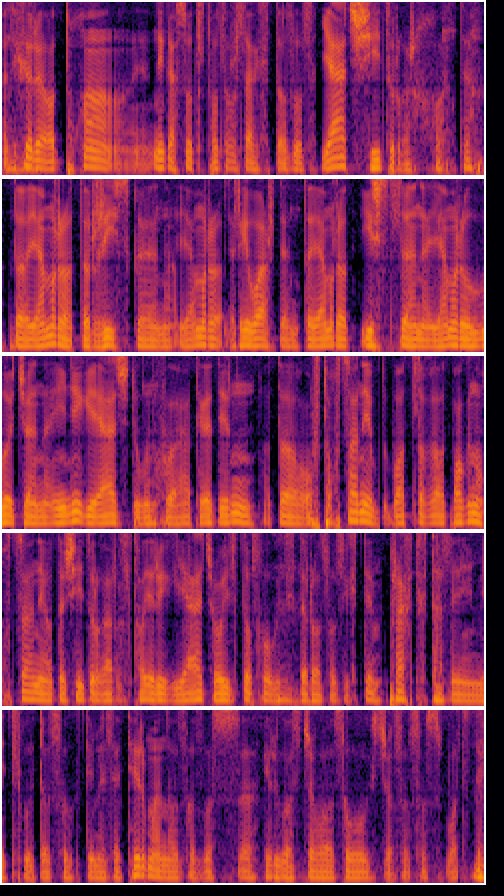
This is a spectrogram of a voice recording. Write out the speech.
Тэгэхээр тухайн нэг асуудал тулгуурлаа гэхэд бол яаж шийдвэр гаргах вэ. Одоо ямар одоо риск байна, ямар reward байна, одоо ямар эрсдэл байна, ямар өгөөж байна. Энийг яаж дүгнэх вэ? Тэгээд ер нь одоо урт хугацааны бодлого, богино хугацааны одоо шийдвэр гаргалт хоёрыг яаж уялдуулах вэ гэдэг дээр бол их тийм практик талын мэдлгүүд бол өгд юм байлаа. Тэр маань бол бас хэрэг болж байгаа болов уу гэж бол бас боддтой.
